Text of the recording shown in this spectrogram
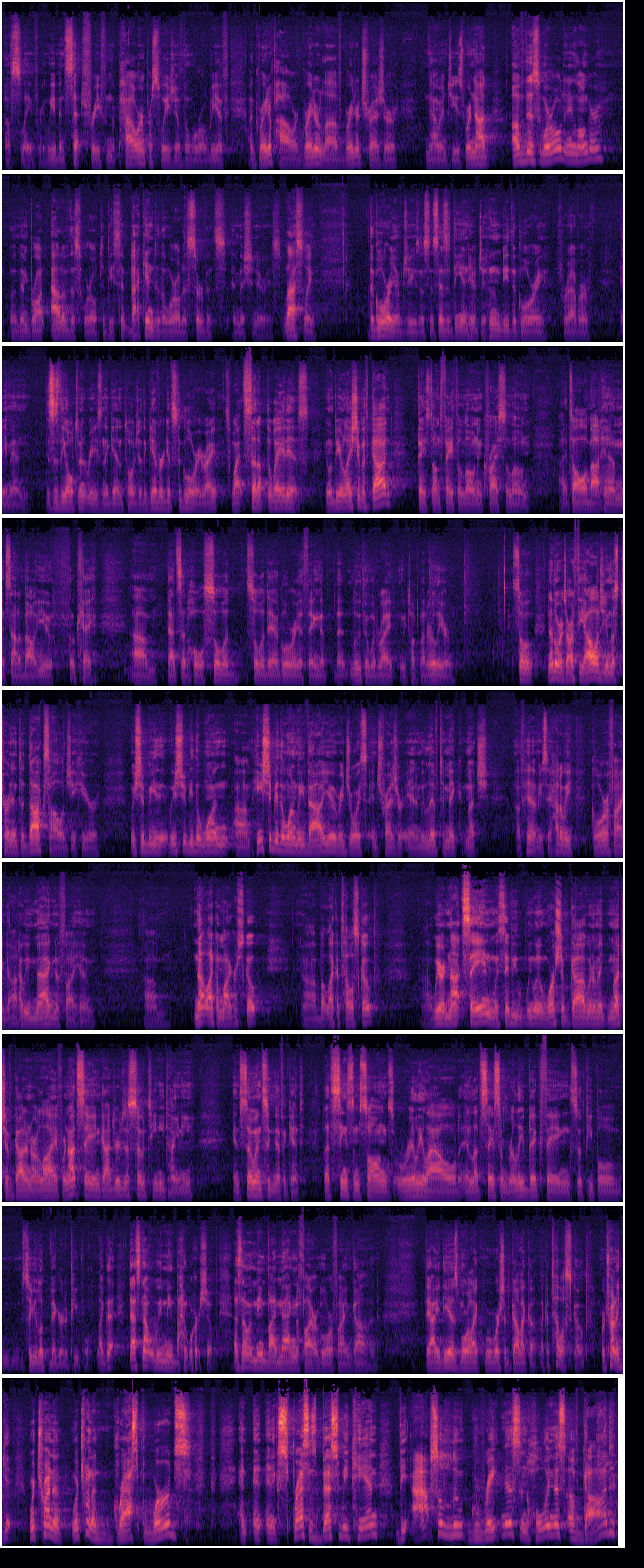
of slavery. We have been set free from the power and persuasion of the world. We have a greater power, greater love, greater treasure now in Jesus. We're not of this world any longer, but have been brought out of this world to be sent back into the world as servants and missionaries. Lastly, the glory of Jesus. It says at the end here, to whom be the glory forever Amen. This is the ultimate reason. Again, I told you the giver gets the glory, right? That's why it's set up the way it is. You want to be in a relationship with God? Based on faith alone in Christ alone. Uh, it's all about Him, it's not about you, okay? Um, that's that whole sola, sola Deo Gloria thing that, that Luther would write, we talked about earlier. So, in other words, our theology must turn into doxology here. We should be, we should be the one, um, he should be the one we value, rejoice, and treasure in. We live to make much of him. You say, how do we glorify God? How do we magnify him? Um, not like a microscope, uh, but like a telescope. Uh, we are not saying, when we say we, we want to worship God, we want to make much of God in our life, we're not saying, God, you're just so teeny tiny and so insignificant. Let's sing some songs really loud and let's say some really big things so people, so you look bigger to people. Like that, that's not what we mean by worship. That's not what we mean by magnify or glorifying God. The idea is more like we worship God like a, like a telescope. We're trying to get, we're trying to, we're trying to grasp words and, and, and express as best we can the absolute greatness and holiness of God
